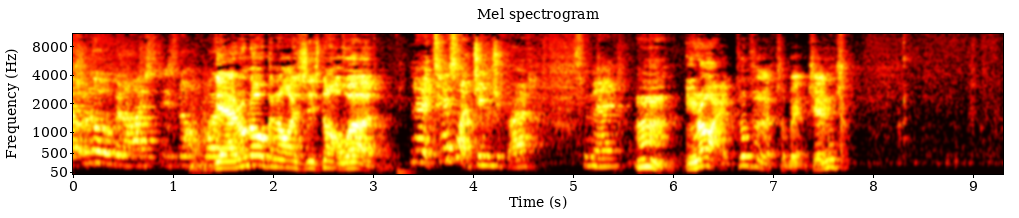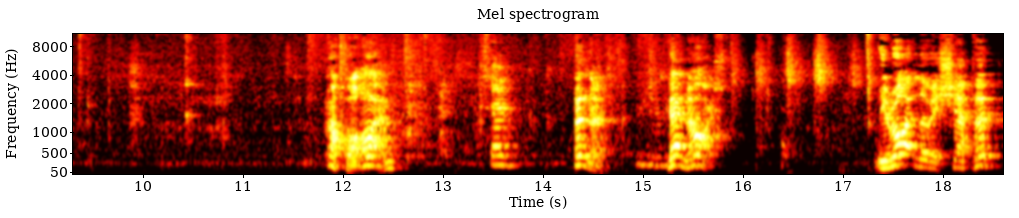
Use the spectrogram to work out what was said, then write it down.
yeah. Unorganised is not a word. Yeah, unorganised is not a word. No, it tastes like gingerbread to me. Mmm, You're right, it does a little bit, Ginge. I quite like them, So, aren't they? They're nice. You're right, Lewis Shepherd.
